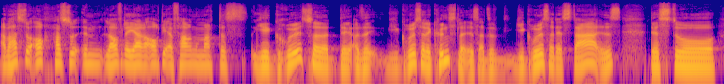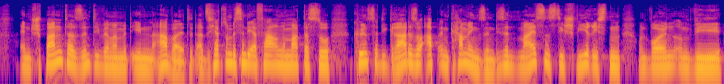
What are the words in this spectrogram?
Aber hast du auch, hast du im Laufe der Jahre auch die Erfahrung gemacht, dass je größer der, also je größer der Künstler ist, also je größer der Star ist, desto entspannter sind die, wenn man mit ihnen arbeitet. Also ich habe so ein bisschen die Erfahrung gemacht, dass so Künstler, die gerade so up and coming sind, die sind meistens die schwierigsten und wollen irgendwie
